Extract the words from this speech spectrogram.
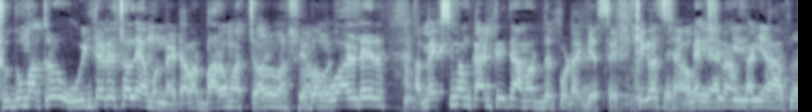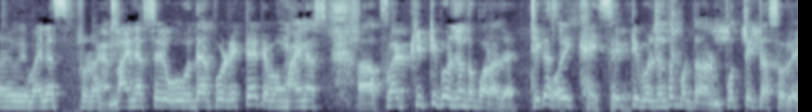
শুধুমাত্র উইন্টারে চলে এমন না এটা আমার বারো মাস চলে। 12 মাস, 12 এবং। ওয়ার্ল্ডের ম্যাক্সিমাম কান্ট্রিতে আমাদের প্রোডাক্ট গেছে ঠিক আছে? আচ্ছা ম্যাক্সিমাম আপনার ওই মাইনাস প্রোডাক্ট মাইনাসের ওয়েদার প্রোটেক্টেড এবং মাইনাস ফিফটি পর্যন্ত পরা যায় ঠিক আছে? খাইছে। ফিফটি পর্যন্ত পড়তে পারবেন প্রত্যেকটা সোলে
